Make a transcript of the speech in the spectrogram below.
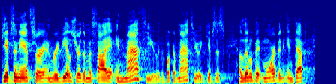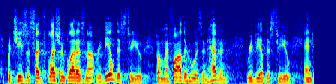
gives an answer and reveals you're the Messiah. In Matthew, the book of Matthew, it gives us a little bit more of an in depth. But Jesus said, Flesh and blood has not revealed this to you, but my Father who is in heaven revealed this to you. And,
